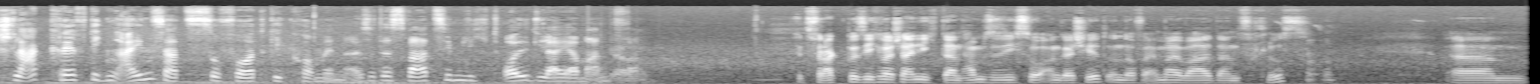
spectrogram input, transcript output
schlagkräftigen Einsatz sofort gekommen. Also das war ziemlich toll gleich am Anfang. Jetzt fragt man sich wahrscheinlich, dann haben sie sich so engagiert und auf einmal war dann Schluss. Ähm,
